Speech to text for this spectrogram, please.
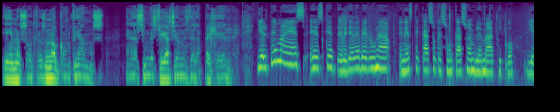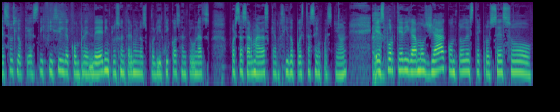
Y nosotros no confiamos en las investigaciones de la PGR. Y el tema es, es que debería de haber una, en este caso que es un caso emblemático, y eso es lo que es difícil de comprender, incluso en términos políticos, ante unas Fuerzas Armadas que han sido puestas en cuestión, es porque, digamos, ya con todo este proceso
